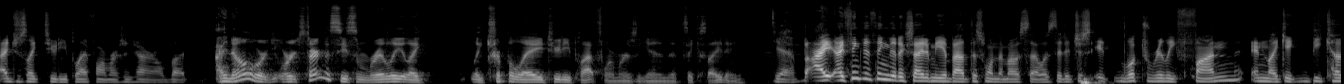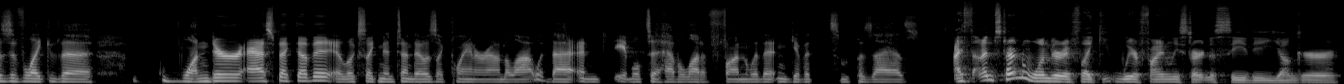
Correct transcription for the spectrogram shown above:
I just like 2D platformers in general, but I know we're we're starting to see some really like like AAA 2D platformers again. It's exciting. Yeah, but I, I think the thing that excited me about this one the most though was that it just it looked really fun and like it because of like the wonder aspect of it, it looks like Nintendo is like playing around a lot with that and able to have a lot of fun with it and give it some pizzazz. I th- I'm starting to wonder if like we're finally starting to see the younger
